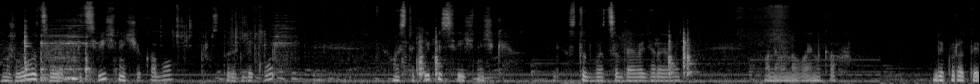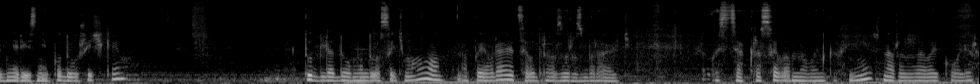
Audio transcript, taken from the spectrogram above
Можливо, це як підсвічничок або просто як декор. Ось такі підсвічнички. 129 гривень. Вони в новинках. Декоративні різні подушечки. Тут для дому досить мало, а появляється одразу розбирають. Ось ця красива в новинках ніжна, рожевий колір.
